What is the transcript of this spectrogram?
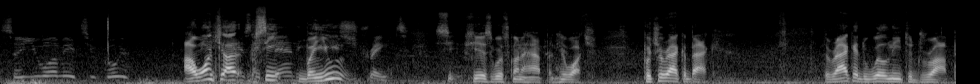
So you want me to go? I want you to see when you straight. see, here's what's going to happen. Here, watch. Put your racket back. The racket will need to drop.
